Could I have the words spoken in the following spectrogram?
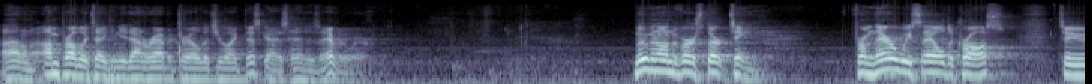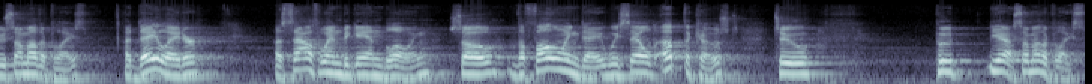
I don't know. I'm probably taking you down a rabbit trail that you're like, this guy's head is everywhere. Moving on to verse 13. From there, we sailed across to some other place. A day later, a south wind began blowing. So the following day, we sailed up the coast to, Put, yeah, some other place.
